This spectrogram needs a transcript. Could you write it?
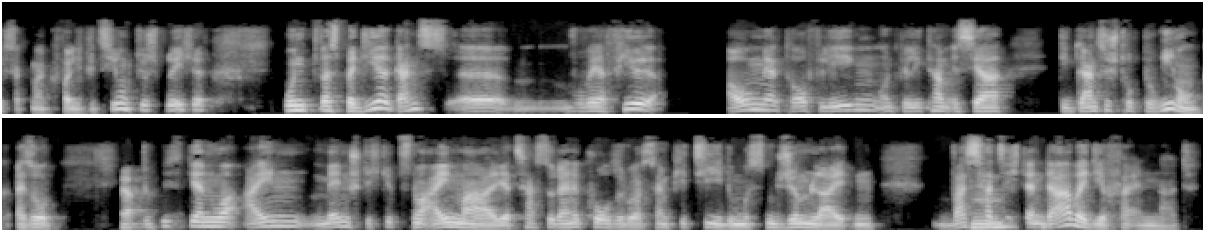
ich sag mal, Qualifizierungsgespräche? Und was bei dir ganz, äh, wo wir ja viel Augenmerk drauf legen und gelegt haben, ist ja die ganze Strukturierung. Also ja. Du bist ja nur ein Mensch, dich gibt's nur einmal. Jetzt hast du deine Kurse, du hast dein PT, du musst ein Gym leiten. Was mhm. hat sich denn da bei dir verändert?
